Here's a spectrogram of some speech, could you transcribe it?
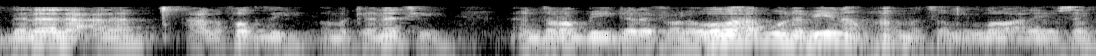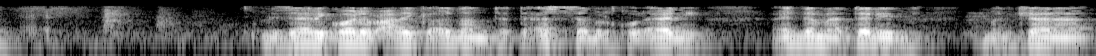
دلالة على على فضله ومكانته عند ربي جل وعلا. وهو أبو نبينا محمد صلى الله عليه وسلم. لذلك واجب عليك أيضا أن تتأسى بالقرآن عندما ترد من كان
